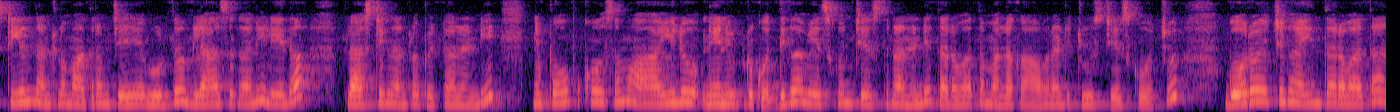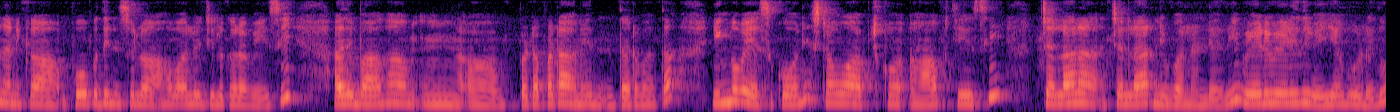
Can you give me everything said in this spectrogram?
స్టీల్ దాంట్లో మాత్రం చేయకూడదు. గ్లాస్ కానీ లేదా ప్లాస్టిక్ దాంట్లో పెట్టాలండి. పోపు కోసం ఆయిల్ నేను ఇప్పుడు కొద్దిగా వేసుకొని చేస్తున్నానండి. తర్వాత మళ్ళీ కావాలంటే చూస్ చేసుకోవచ్చు. గోరువెచ్చగా అయిన తర్వాత దానికి పోపు దినుసులు ఆవాలు జీలకర్ర వేసి అది బాగా పటపట అనే తర్వాత ఇంగు వేసుకొని స్టవ్ ఆపుకో ఆఫ్ చేసి చల్లార చల్లారనివ్వాలండి అది. వేడి వేడిది వేయకూడదు.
